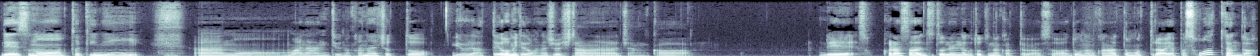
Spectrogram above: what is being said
で、その時に、あの、まあ、なんていうのかな、ちょっと、いろいろあったよ、みたいなお話をしたじゃんか。で、そっからさ、ずっと連絡取ってなかったからさ、どうなのかなと思ったら、やっぱそうなってたんだ。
